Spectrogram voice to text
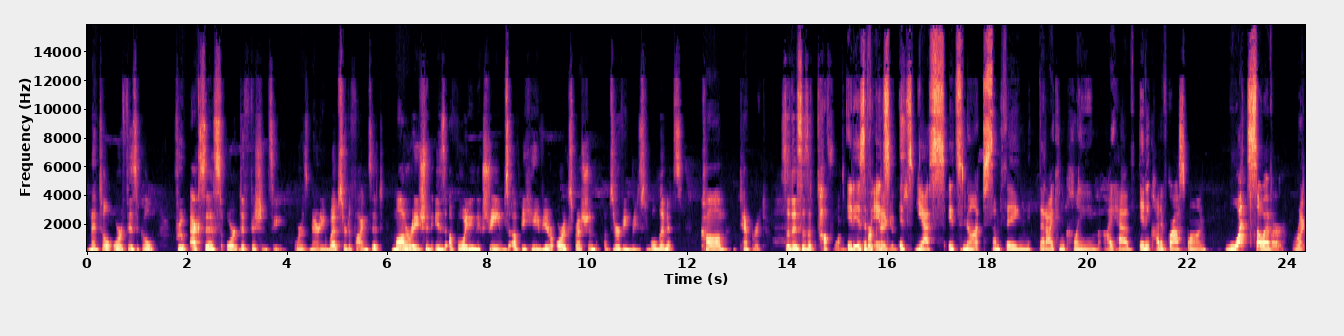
mental or physical, through excess or deficiency. Or as Merriam Webster defines it, moderation is avoiding extremes of behavior or expression, observing reasonable limits, calm, temperate. So this is a tough one. It is. For A, it's. pagans. It's yes. It's not something that I can claim I have any kind of grasp on whatsoever. Right.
